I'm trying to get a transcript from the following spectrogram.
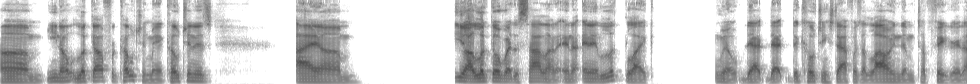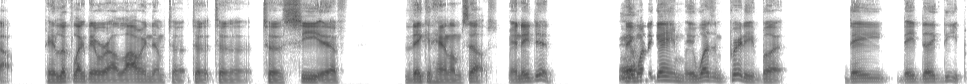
um, you know, look out for coaching, man. Coaching is I um, you know, I looked over at the sideline and and it looked like you know that that the coaching staff was allowing them to figure it out. They looked like they were allowing them to to to to see if they could handle themselves, and they did. They won the game. It wasn't pretty, but they they dug deep.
